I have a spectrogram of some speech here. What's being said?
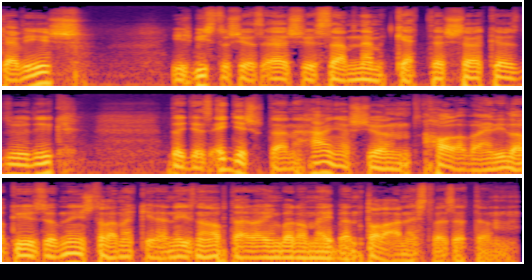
kevés, és biztos, hogy az első szám nem kettessel kezdődik, de hogy az egyes után hányas jön, halvány lila gőzöm nincs, talán meg kéne nézni a naptáraimban, amelyben talán ezt vezetem.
